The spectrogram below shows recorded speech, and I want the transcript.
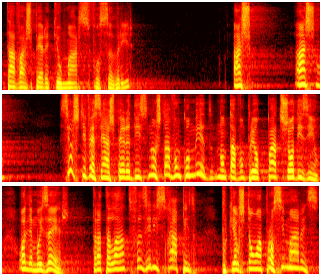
estava à espera que o mar se fosse abrir? Acham? Acham? Se eles estivessem à espera disso, não estavam com medo, não estavam preocupados, só diziam: Olha, Moisés, trata lá de fazer isso rápido, porque eles estão a aproximarem-se.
